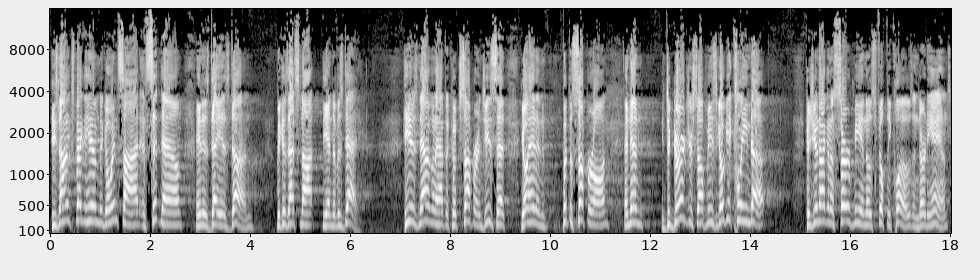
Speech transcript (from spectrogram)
He's not expecting him to go inside and sit down and his day is done because that's not the end of his day. He is now going to have to cook supper. And Jesus said, Go ahead and put the supper on. And then to gird yourself means to go get cleaned up because you're not going to serve me in those filthy clothes and dirty hands.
